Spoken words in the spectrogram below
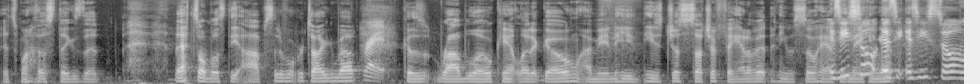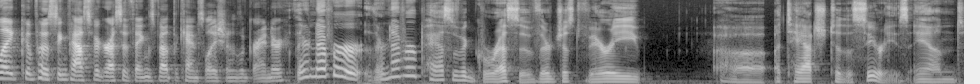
it's one of those things that that's almost the opposite of what we're talking about. Right. Because Rob Lowe can't let it go. I mean, he he's just such a fan of it, and he was so happy is he making still it. is he, is he still like posting passive aggressive things about the cancellation of the grinder they're never they're never passive aggressive. They're just very uh, attached to the series, and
